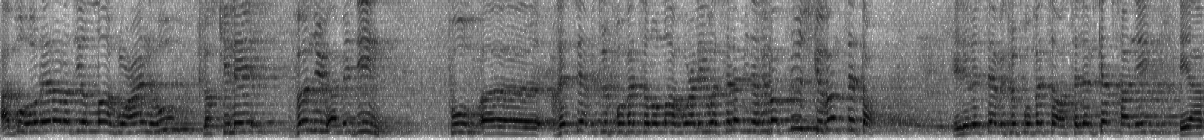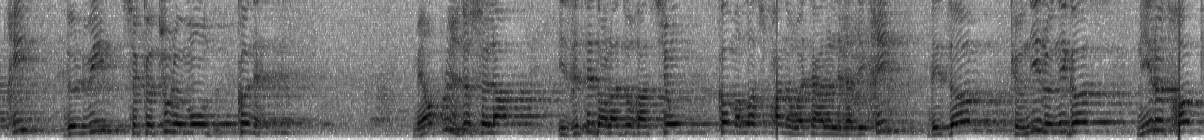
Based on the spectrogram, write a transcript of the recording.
Abu Huraira radiallahu anhu, lorsqu'il est venu à Médine pour euh, rester avec le prophète sallallahu alayhi wa sallam, il n'avait pas plus que 27 ans. Il est resté avec le prophète sallallahu alayhi wa sallam 4 années et a appris de lui ce que tout le monde connaît. Mais en plus de cela, ils étaient dans l'adoration, comme Allah subhanahu wa ta'ala les a décrits, des hommes que ni le négoce, ni le troc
